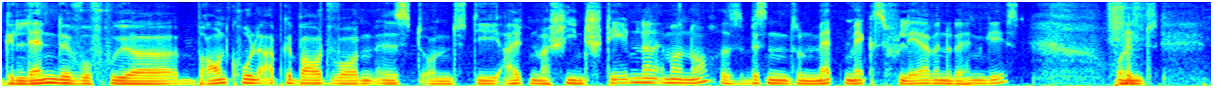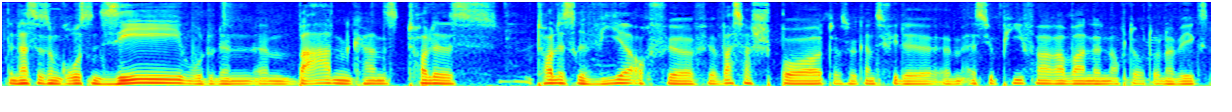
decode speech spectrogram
Gelände, wo früher Braunkohle abgebaut worden ist und die alten Maschinen stehen da immer noch. Das ist ein bisschen so ein Mad Max-Flair, wenn du da hingehst. Und dann hast du so einen großen See, wo du dann ähm, baden kannst. Tolles, tolles Revier auch für, für Wassersport. Also ganz viele ähm, SUP-Fahrer waren dann auch dort unterwegs.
